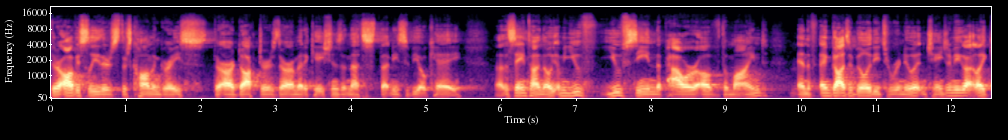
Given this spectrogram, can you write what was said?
there obviously there's, there's common grace. There are doctors, there are medications, and that's, that needs to be okay. At the same time though, I mean, you've, you've seen the power of the mind and, the, and God's ability to renew it and change it. I mean, you got like,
